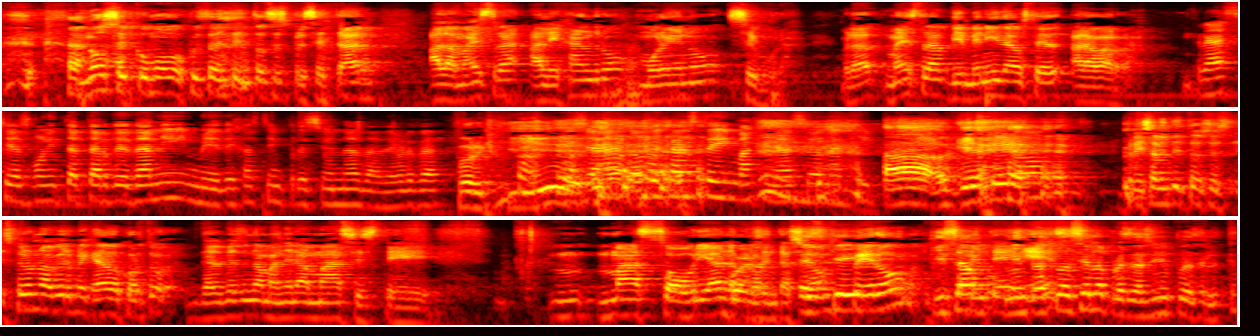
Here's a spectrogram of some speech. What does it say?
no sé cómo justamente entonces presentar a la maestra Alejandro Moreno Segura. ¿Verdad? Maestra, bienvenida a usted a la barra. Gracias, bonita tarde, Dani. Me dejaste impresionada, de verdad. ¿Por qué? ya no dejaste imaginación aquí. Ah, ok. Pero, Precisamente entonces, espero no haberme quedado corto, tal vez de una manera más, este, más sobria la Bueno, presentación, es que pero quizá mientras tú hacías la presentación puedes hacerle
